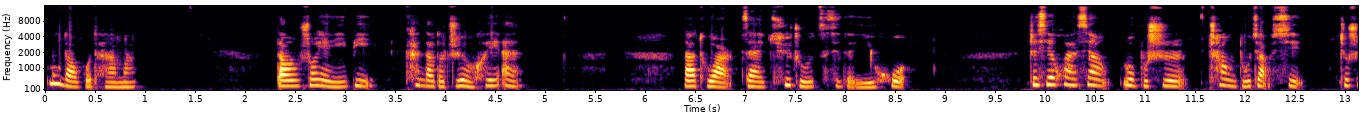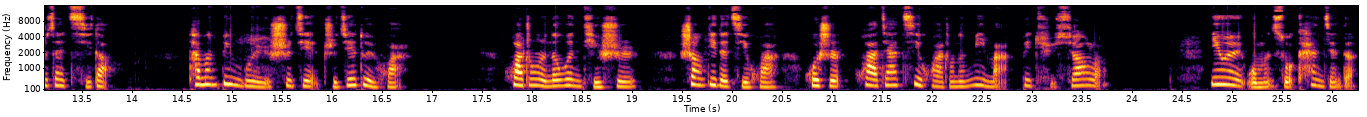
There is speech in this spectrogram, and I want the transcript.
梦到过他吗？当双眼一闭，看到的只有黑暗。拉图尔在驱逐自己的疑惑。这些画像若不是唱独角戏，就是在祈祷。他们并不与世界直接对话。画中人的问题是：上帝的计划，或是画家计划中的密码被取消了，因为我们所看见的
